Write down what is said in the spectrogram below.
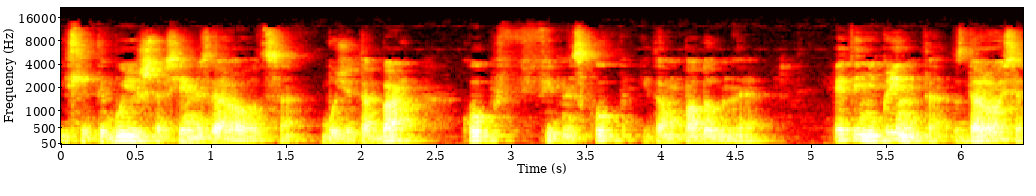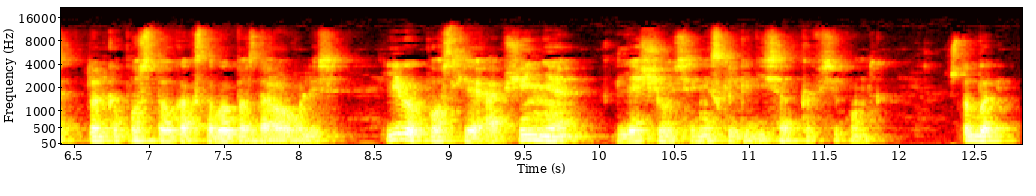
если ты будешь со всеми здороваться, будь это бар, клуб, фитнес-клуб и тому подобное. Это не принято. Здоровайся только после того, как с тобой поздоровались. Либо после общения, длящегося несколько десятков секунд. Чтобы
